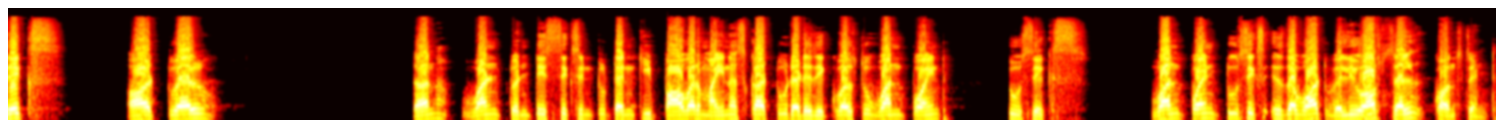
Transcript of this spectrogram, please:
6 or 12 done 126 into 10 की power minus का 2 that is equals to 1.26 1.26 is the what? Value of cell constant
